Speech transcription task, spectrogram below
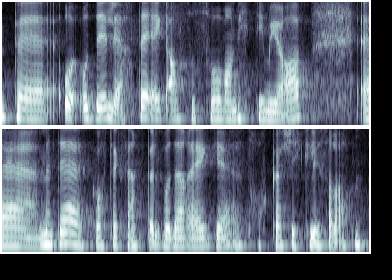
Og, og, det lærte jeg altså så vanvittig mye av. Eh, men det er et godt eksempel på der jeg eh, tråkka skikkelig i salaten.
